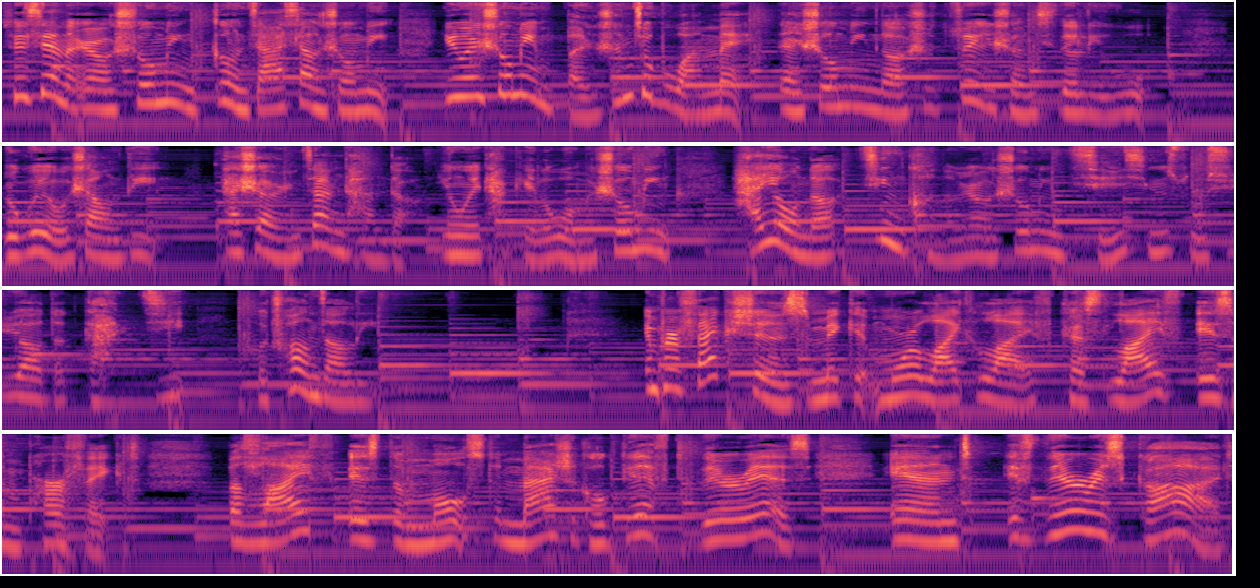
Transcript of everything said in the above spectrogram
缺陷呢，让生命更加像生命，因为生命本身就不完美，但生命呢是最神奇的礼物。如果有上帝。它是让人赞叹的，因为它给了我们生命，还有呢，尽可能让生命前行所需要的感激和创造力。Imperfections make it more like life, cause life isn't perfect. But life is the most magical gift there is. And if there is God,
